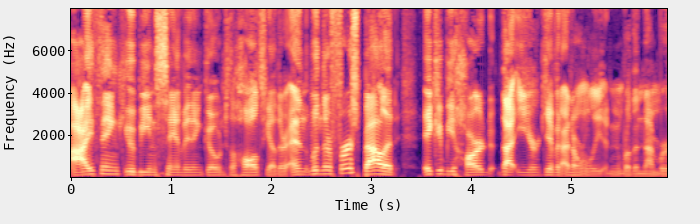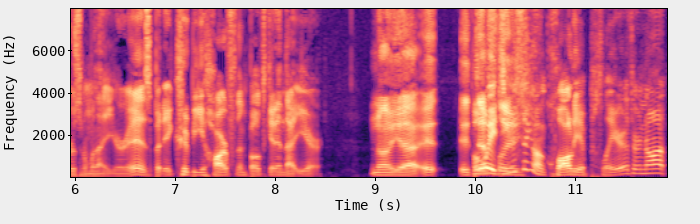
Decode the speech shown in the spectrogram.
I think it would be insane if they didn't go into the hall together. And when their first ballot, it could be hard that year. Given I don't really know the numbers and when that year is, but it could be hard for them both to get in that year. No, yeah, it it But wait, do you think on quality of player they're not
